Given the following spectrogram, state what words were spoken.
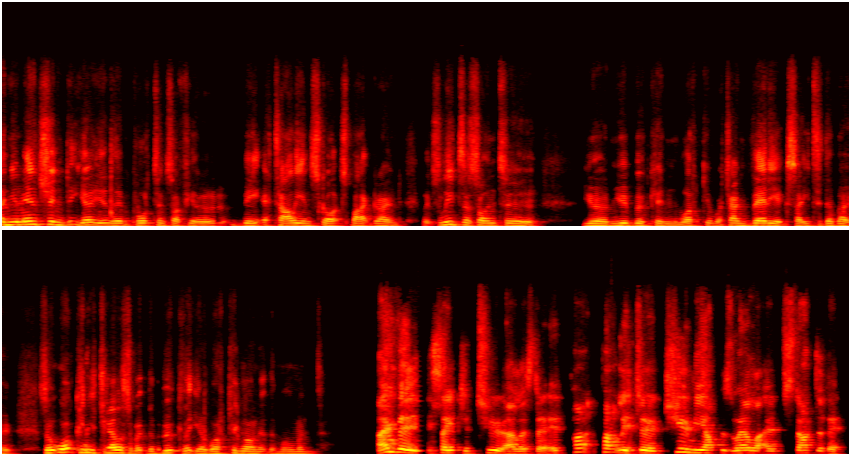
And you mentioned yeah, the importance of your Italian Scots background, which leads us on to your new book in work, which I'm very excited about. So, what can you tell us about the book that you're working on at the moment? I'm very excited too, Alistair. It, part, partly to cheer me up as well. I started it.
